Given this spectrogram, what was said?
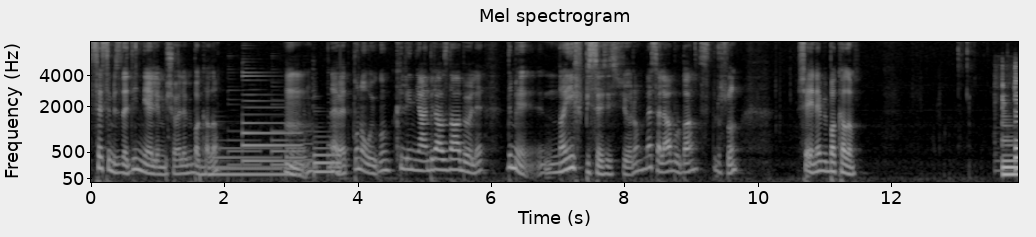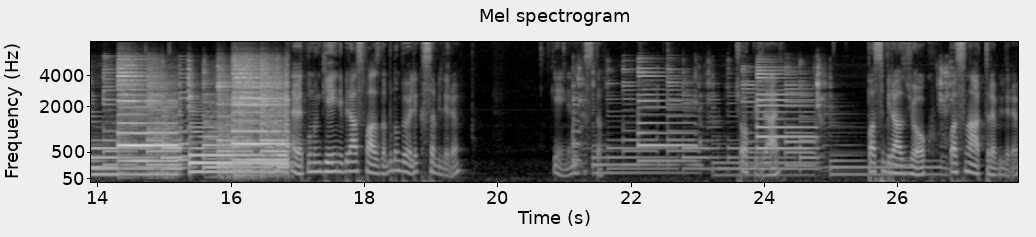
Sesimizi de dinleyelim bir şöyle bir bakalım. Hmm, evet buna uygun clean yani biraz daha böyle değil mi naif bir ses istiyorum. Mesela buradan Strus'un şeyine bir bakalım. Evet bunun gain'i biraz fazla. Bunu böyle kısabilirim. Gain'ini kıstım. Çok güzel. Bası biraz yok. Basını arttırabilirim.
